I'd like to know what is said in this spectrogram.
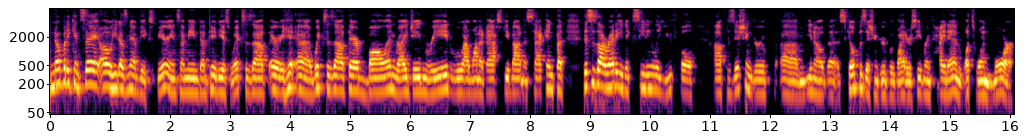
nobody can say, oh, he doesn't have the experience. I mean, Dontayvion Wicks is out there. Uh, Wicks is out there balling, right? Jayden Reed, who I wanted to ask you about in a second, but this is already an exceedingly youthful uh, position group, um, you know, the skill position group with wide receiver and tight end. What's one more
